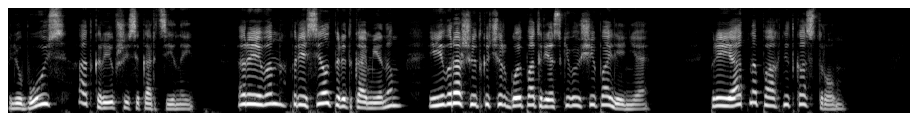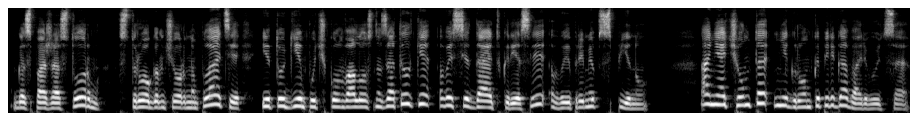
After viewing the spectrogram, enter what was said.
Любуюсь открывшейся картиной. Рейвен присел перед камином и ворошит кочергой потрескивающие поленья. Приятно пахнет костром. Госпожа Сторм в строгом черном платье и тугим пучком волос на затылке восседает в кресле, выпрямив спину. Они о чем-то негромко переговариваются.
